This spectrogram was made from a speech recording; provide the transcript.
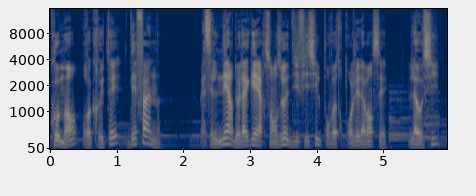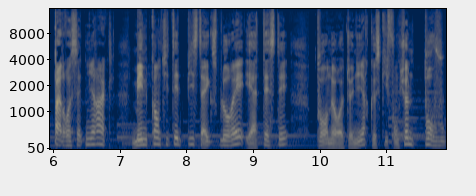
Comment recruter des fans? Ben, C'est le nerf de la guerre. Sans eux, difficile pour votre projet d'avancer. Là aussi, pas de recette miracle, mais une quantité de pistes à explorer et à tester pour ne retenir que ce qui fonctionne pour vous.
